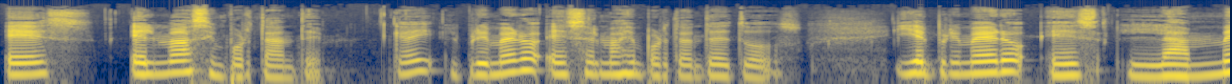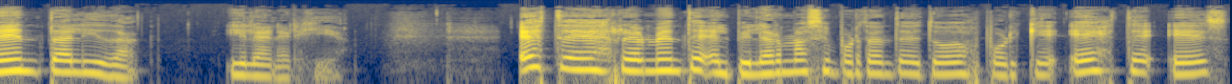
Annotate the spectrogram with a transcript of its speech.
es el más importante. El primero es el más importante de todos. Y el primero es la mentalidad y la energía. Este es realmente el pilar más importante de todos porque este es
